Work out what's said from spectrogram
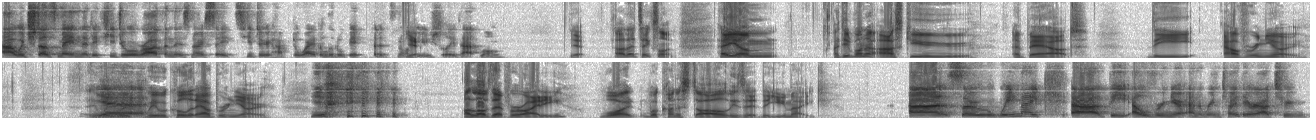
uh, which does mean that if you do arrive and there's no seats, you do have to wait a little bit, but it's not yep. usually that long. Oh, that's excellent. Hey, um, I did want to ask you about the Alvarinho. Yeah. We would, we would call it Albarino. Yeah. I love that variety. What what kind of style is it that you make? Uh, so we make uh, the Alvarinho and Arinto. They're our two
